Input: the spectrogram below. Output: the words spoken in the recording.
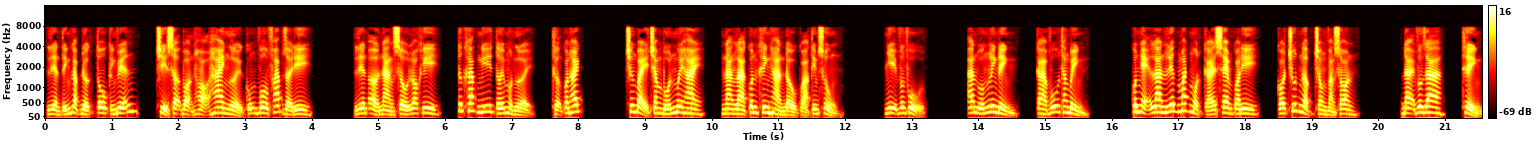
liền tính gặp được Tô Kính Viễn, chỉ sợ bọn họ hai người cũng vô pháp rời đi. Liên ở nàng sầu lo khi, tức khắc nghĩ tới một người, thượng quan hách. chương 742, nàng là quân khinh hàn đầu quả tim sủng. Nhị vương phủ. Ăn uống linh đình, ca vũ thăng bình. Quân nhẹ lan liếc mắt một cái xem qua đi, có chút ngập trong vàng son. Đại vương gia, thỉnh.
